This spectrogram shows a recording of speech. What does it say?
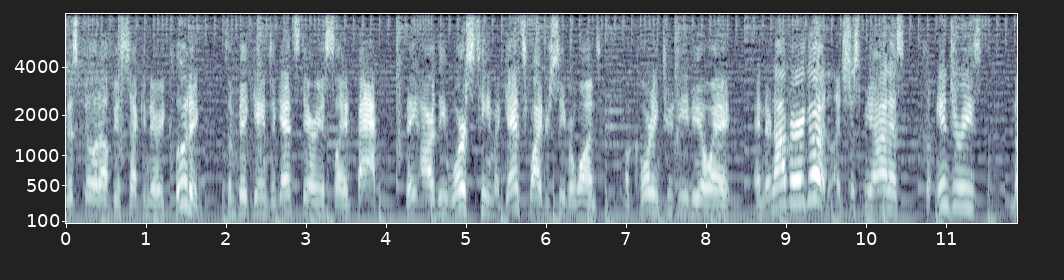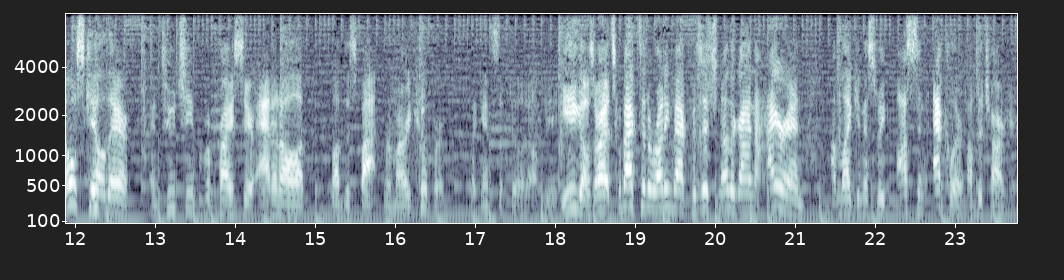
this Philadelphia secondary, including some big games against Darius Slay. In fact, they are the worst team against wide receiver ones, according to DVOA, and they're not very good. Let's just be honest. So, injuries, no skill there, and too cheap of a price here. Add it all up. Love the spot for Amari Cooper against the Philadelphia Eagles. All right, let's go back to the running back position. Another guy on the higher end I'm liking this week, Austin Ekeler of the Chargers.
